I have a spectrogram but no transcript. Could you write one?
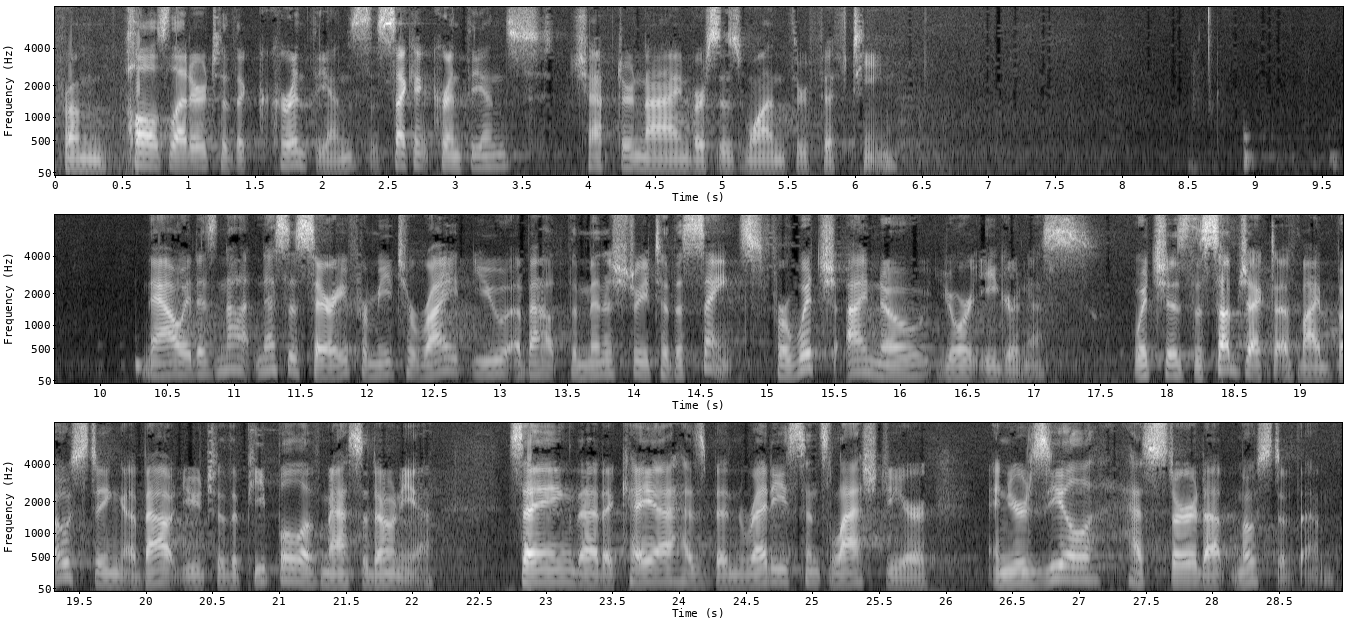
from Paul's letter to the Corinthians, 2 Corinthians chapter 9 verses 1 through 15. Now it is not necessary for me to write you about the ministry to the saints, for which I know your eagerness, which is the subject of my boasting about you to the people of Macedonia, saying that Achaia has been ready since last year, and your zeal has stirred up most of them.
